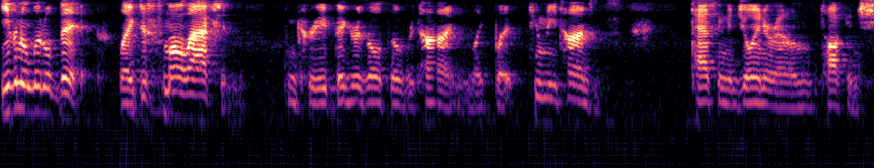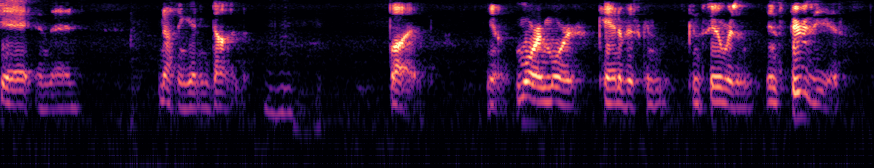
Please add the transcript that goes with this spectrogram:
even a little bit, like just small actions can create big results over time. Like, but too many times it's passing a joint around, talking shit, and then nothing getting done. Mm-hmm. But you know, more and more cannabis con- consumers and enthusiasts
